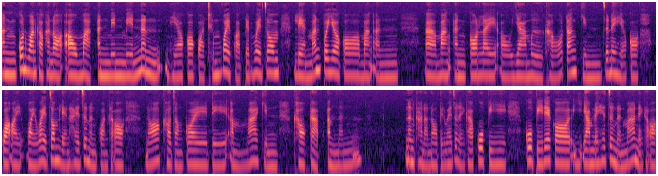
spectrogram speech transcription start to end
อันก้นวันเขาค่ะเนาะเอาหมากอันเมนเมนนั่นเหี่ยวก็กว่าทึมไว้กว่าเป็ดไว้จอมแหลนมันปยอก็บางอัน อ่าบางอันก็ไล่เอายามือเขาตั้งกินเจ้าในเหี่ยวก็กว่าอ้อยอ้อยไว้จอมแหลนให้เจ้านั้นก่อนค่ะอ๋อเนาะเขาจังก้อยเดอ่ำมากินข้าวกับอ่ำนั้นนั่นขนาดนอเป็นไว้จังไหนคะกูปีกูปีได้ก็ยามไรเฮ็ดจังนั้นมาไหนคะอ๋อ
